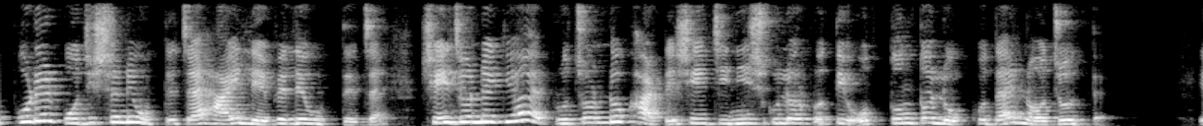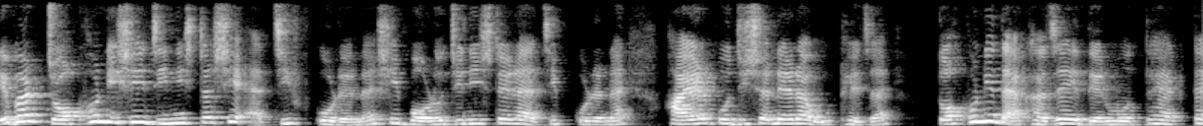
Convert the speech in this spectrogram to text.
উপরের পজিশনে উঠতে চায় হাই লেভেলে উঠতে চায়, সেই জন্য কি হয়? প্রচণ্ড খাটে সেই জিনিসগুলোর প্রতি অত্যন্ত লক্ষ্য দেয়, নজর দেয়। এবার যখনই সেই জিনিসটা সে অ্যাচিভ করে নেয়, সেই বড় জিনিসটা এরা অ্যাচিভ করে নেয় হায়ার পজিশনে এরা উঠে যায়, তখনই দেখা যায় এদের মধ্যে একটা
